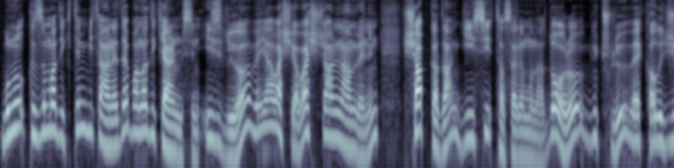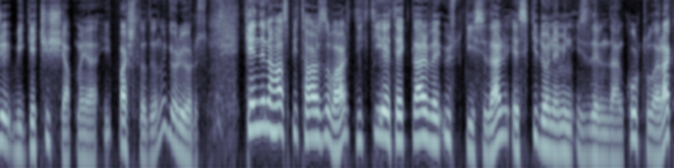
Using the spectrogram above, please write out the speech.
Bunu kızıma diktim bir tane de bana diker misin izliyor ve yavaş yavaş Jean Lanve'nin şapkadan giysi tasarımına doğru güçlü ve kalıcı bir geçiş yapmaya başladığını görüyoruz. Kendine has bir tarzı var. Diktiği etekler ve üst giysiler eski dönemin izlerinden kurtularak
